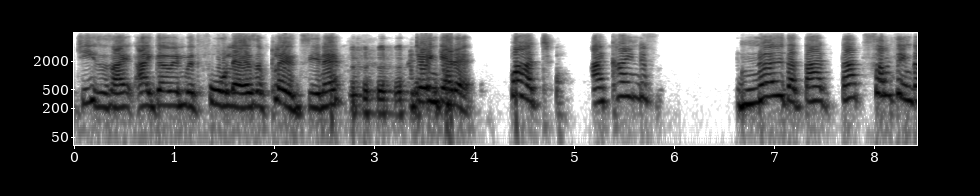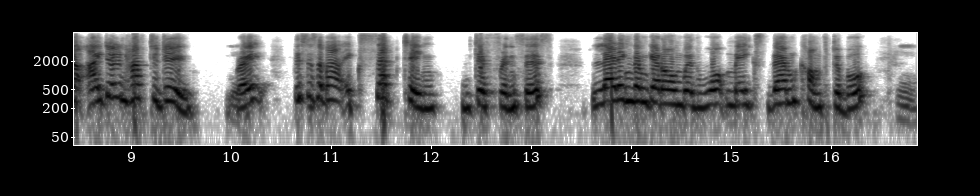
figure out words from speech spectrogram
jesus i, I go in with four layers of clothes you know? I don't get it. But I kind of know that, that that's something that I don't have to do, right? This is about accepting differences, letting them get on with what makes them comfortable, mm.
